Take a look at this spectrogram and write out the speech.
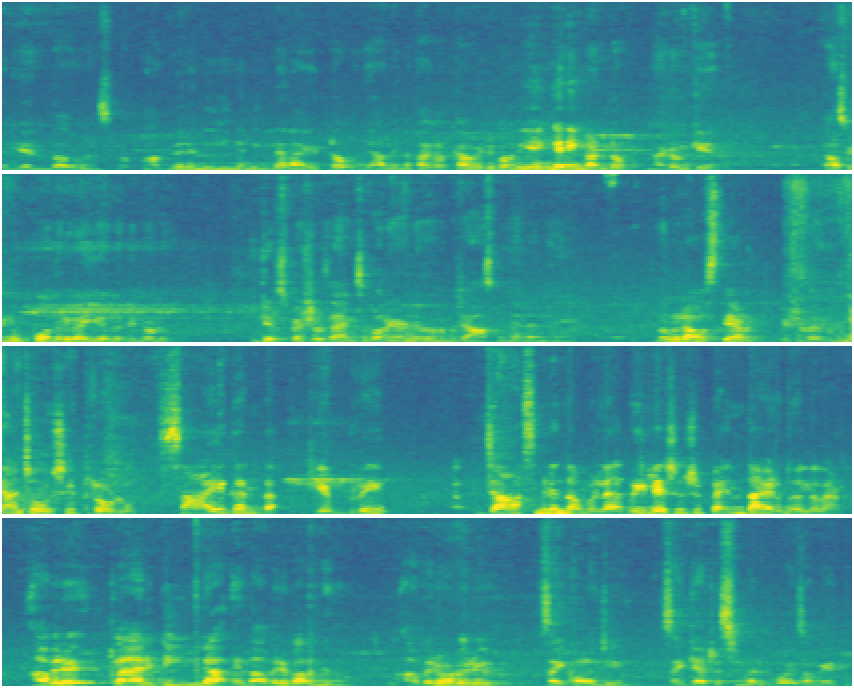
എനിക്ക് എന്താണെന്ന് മനസ്സിലാവും. അതുവരെ നീ എന്നെ വില്ലനായിട്ടോ? ഞാൻ നിന്നെ തകർക്കാൻ വേണ്ടി പറഞ്ഞു. നീ എങ്ങനെയും കണ്ടോ? ഐ ഡോണ്ട് കെയർ ജാസ്മിൻ ഉപ്പ് വന്നൊരു കൈ വന്നിട്ട് എന്നോട് എനിക്കൊരു സ്പെഷ്യൽ താങ്ക്സ് പറയാനുണ്ടെന്ന് പറഞ്ഞപ്പോൾ ജാസ്മിൻ തന്നെ. എന്നുള്ളൊരു അവസ്ഥയാണ്. ഞാൻ ഞാൻ ചോദിച്ചിട്ടേ ഉള്ളൂ. സായി കണ്ട ഗബ്രിയും ജാസ്മിനും തമ്മിലുള്ള റിലേഷൻഷിപ്പ് എന്തായിരുന്നു എന്നതാണ്. അവർ ക്ലാരിറ്റി ഇല്ല എന്ന് അവർ പറഞ്ഞതും അവരോടൊരു സൈക്കോളജി സൈക്കാട്രിസ്റ്റിന്റെ അടുത്ത് പോയ സമയത്ത്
